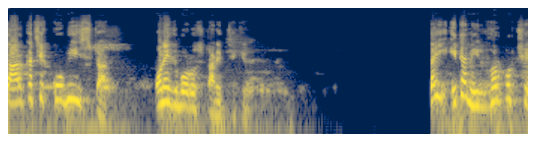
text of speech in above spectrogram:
তার কাছে কবি স্টার অনেক বড় স্টারের থেকেও। তাই এটা নির্ভর করছে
